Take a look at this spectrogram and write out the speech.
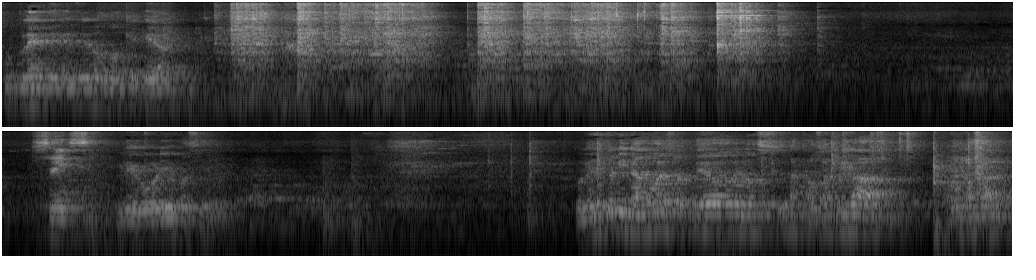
Suplente entre los dos que quedan. Seis. Gregorio Paciente. Con ello terminamos el sorteo de, los- de las causas privadas. Vamos a pasar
